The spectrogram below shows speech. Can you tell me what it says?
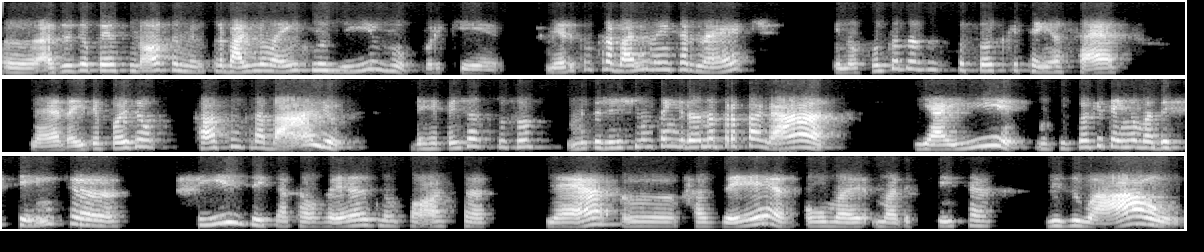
Uh, às vezes eu penso, nossa, meu trabalho não é inclusivo, porque primeiro que eu trabalho na internet e não são todas as pessoas que têm acesso, né? Daí depois eu faço um trabalho, de repente as pessoas, muita gente não tem grana para pagar, E aí, uma pessoa que tem uma deficiência física, talvez, não possa né, fazer, ou uma, uma deficiência visual,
